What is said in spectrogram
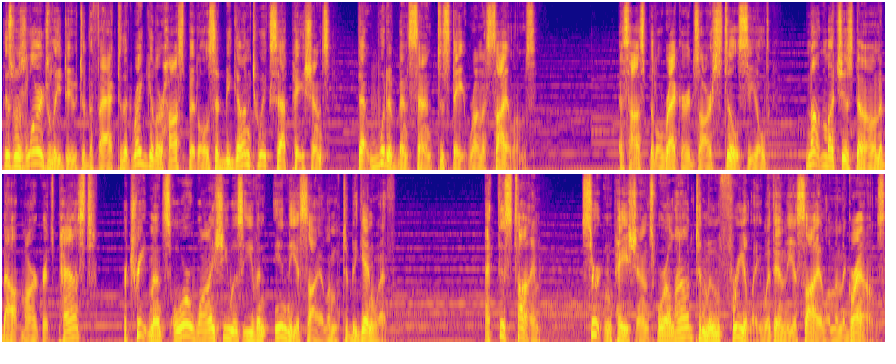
This was largely due to the fact that regular hospitals had begun to accept patients that would have been sent to state-run asylums. As hospital records are still sealed, not much is known about Margaret's past, her treatments, or why she was even in the asylum to begin with. At this time, certain patients were allowed to move freely within the asylum and the grounds,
